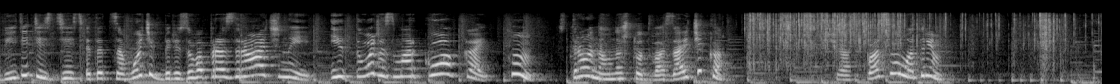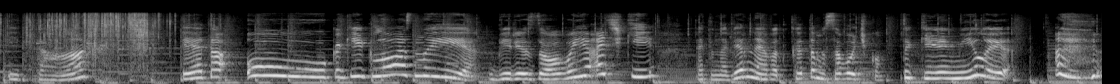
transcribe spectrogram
Видите, здесь этот совочек бирюзово-прозрачный. И тоже с морковкой. Хм, странно, у нас что, два зайчика? Сейчас посмотрим. Итак, это... О, какие классные! Бирюзовые очки. Это, наверное, вот к этому совочку. Такие милые.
